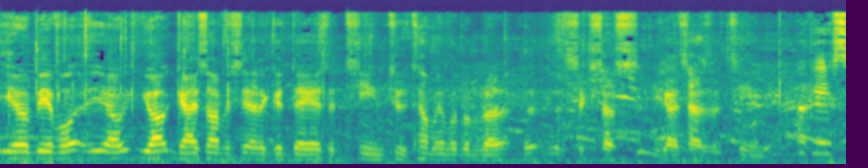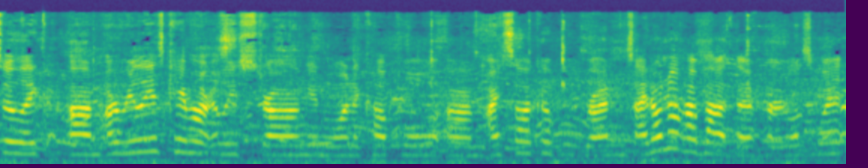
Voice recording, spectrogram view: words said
you'll be able, you know, you guys obviously had a good day as a team too. Tell me a little bit about the, the success you guys had as a team. Okay, so like um, our relays came out really strong and won a couple. Um, I saw a couple runs. I don't know how about the hurdles went,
